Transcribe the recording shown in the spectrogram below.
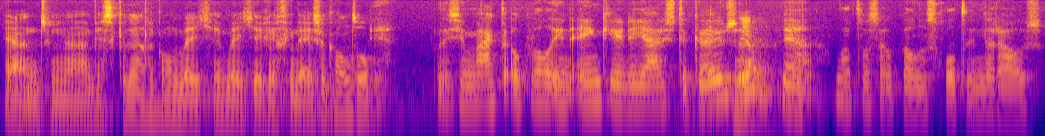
Ja, en toen eh, wist ik het eigenlijk al een beetje, een beetje richting deze kant op. Dus je maakte ook wel in één keer de juiste keuze. Ja. dat was ook wel een schot in de roos.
